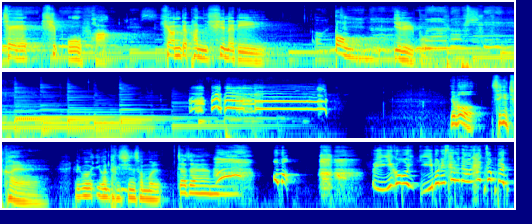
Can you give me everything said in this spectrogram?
제 15화 현대판 시네리 뽕 일부 여보 생일 축하해. 그리고 이건 당신 선물. 짜잔. 이거 이번에 새로 나온 한정판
